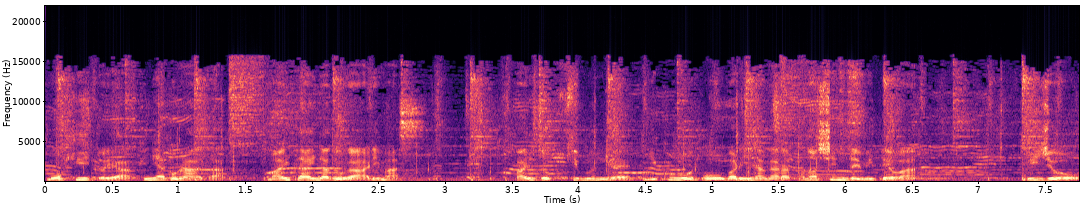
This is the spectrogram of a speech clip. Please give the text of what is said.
モヒートやピニャコラーダマイタイなどがあります。海賊気分で肉を頬張りながら楽しんでみては。以上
